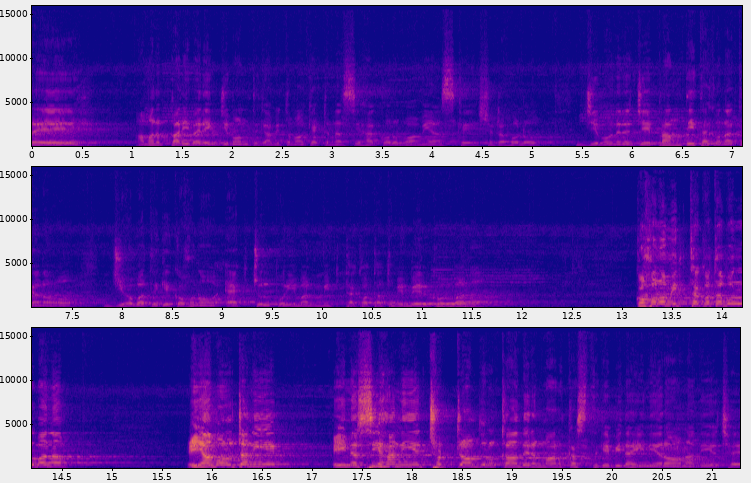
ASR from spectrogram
রে, আমার পারিবারিক জীবন থেকে আমি তোমাকে একটা নাসিহা করব আমি আজকে। সেটা হলো, জীবনের যে প্রান্তি থাকো না কেন, জিহবা থেকে কখনো এক চুল পরিমাণ মিথ্যা কথা তুমি বের করবা না। কখনো মিথ্যা কথা বলবা না। এই আমলটা নিয়ে, এই নাসিহা নিয়ে ছোট্ট আব্দুল কাদের মার কাছ থেকে বিদায় নিয়ে রওনা দিয়েছে।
